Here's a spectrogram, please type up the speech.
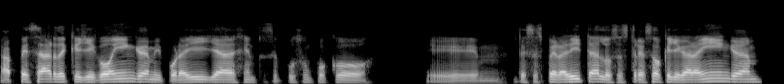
A pesar de que llegó Ingram y por ahí ya gente se puso un poco eh, desesperadita, los estresó que llegara Ingram,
